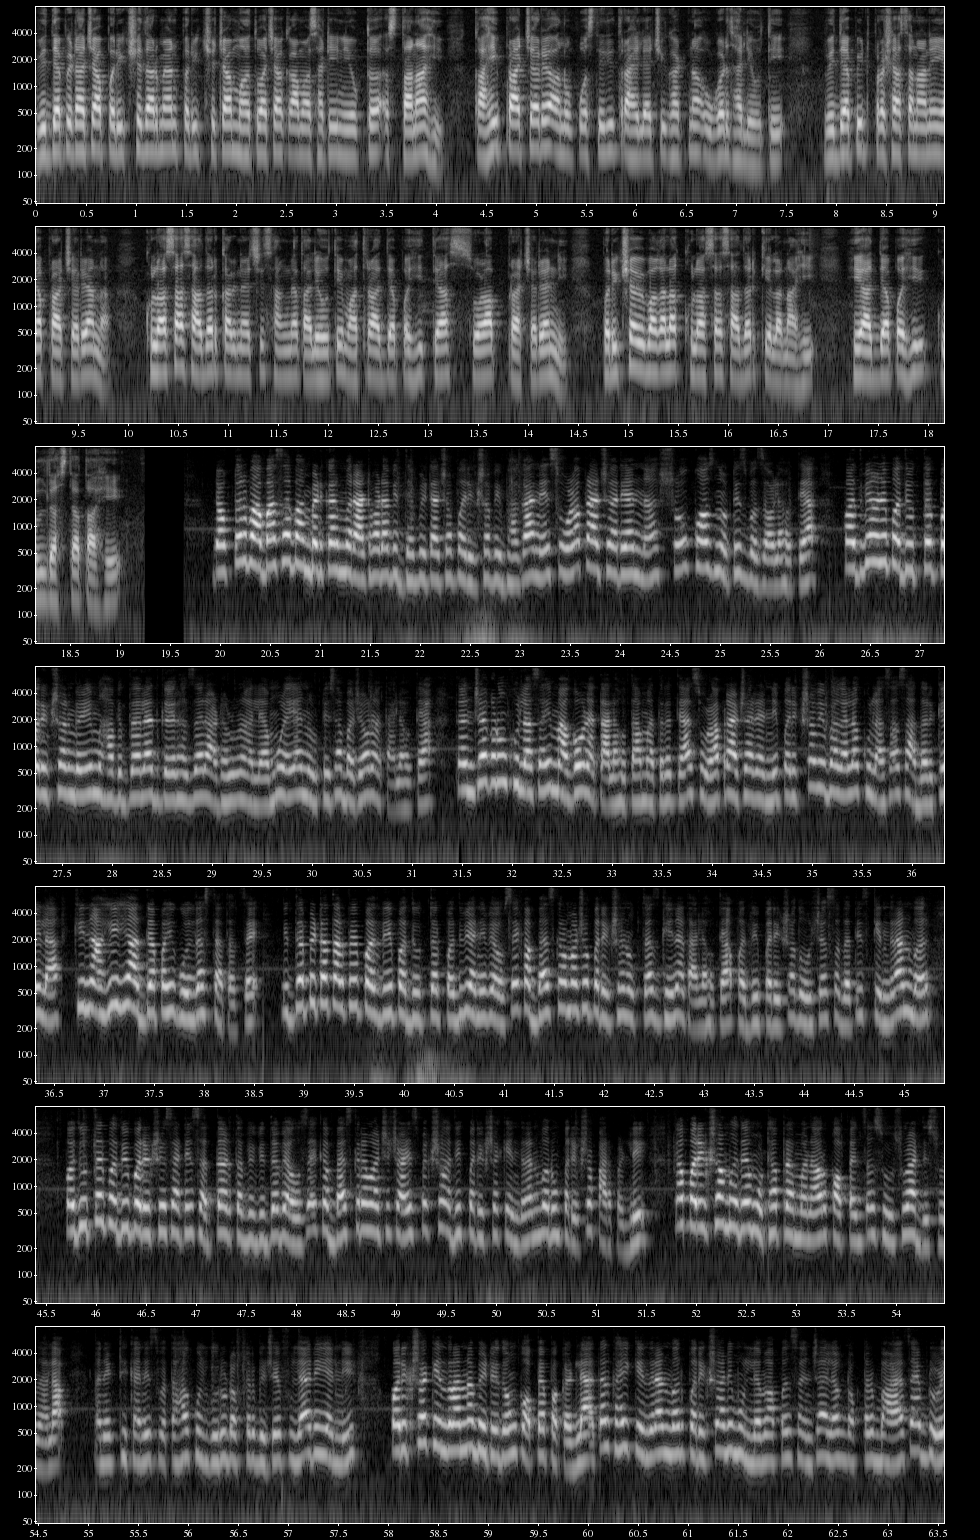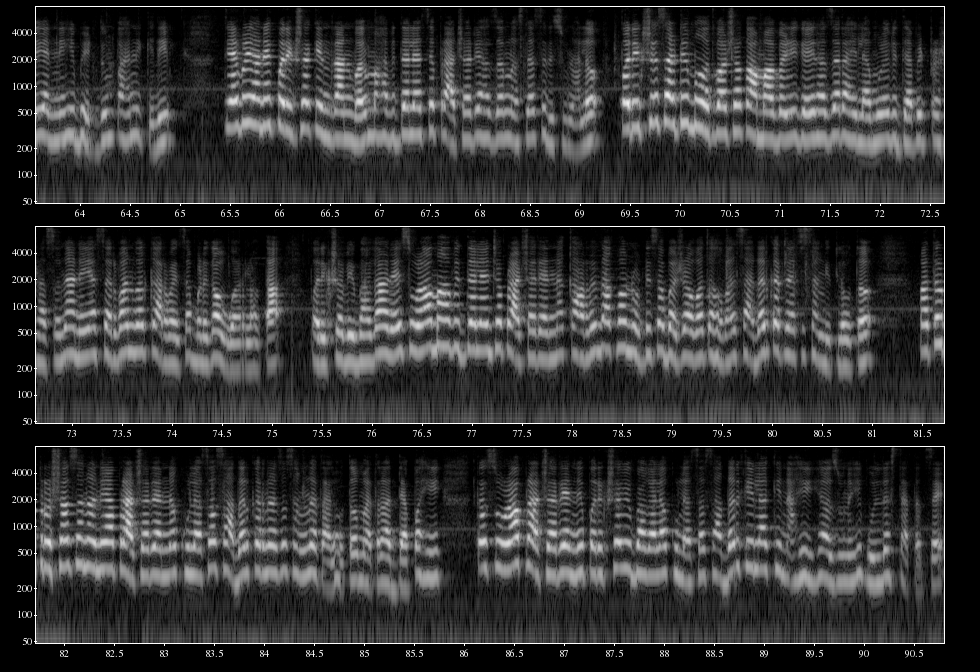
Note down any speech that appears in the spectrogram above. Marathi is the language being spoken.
विद्यापीठाच्या परीक्षेदरम्यान परीक्षेच्या महत्त्वाच्या कामासाठी नियुक्त असतानाही काही प्राचार्य अनुपस्थितीत राहिल्याची घटना उघड झाली होती. विद्यापीठ प्रशासनाने या प्राचार्यांना खुलासा सादर करण्याचे सांगण्यात आले होते. मात्र अद्यापही त्या सोळा प्राचार्यांनी परीक्षा विभागाला खुलासा सादर केला नाही. हे अद्यापही गुलदस्त्यात आहे. डॉक्टर बाबासाहेब आंबेडकर मराठवाडा विद्यापीठाच्या परीक्षा विभागाने सोळा प्राचार्यांना शो कॉज नोटीस बजावल्या होत्या. पदवी आणि पदव्युत्तर परीक्षांवेळी महाविद्यालयात गैरहजर आढळून आल्यामुळे या नोटिसा बजावण्यात आल्या होत्या. त्यांच्याकडून खुलासाही मागवण्यात आला होता. मात्र त्या सोळा प्राचार्यांनी परीक्षा विभागाला खुलासा सादर केला की नाही हे अद्यापही गुलदस्त्यातच आहे. विद्यापीठातर्फे पदवी पदव्युत्तर पदवी आणि व्यावसायिक अभ्यासक्रमाच्या परीक्षा नुकत्याच घेण्यात आल्या होत्या. पदवी परीक्षा दोनशे सदतीस केंद्रांवर पदव्युत्तर पदवी परीक्षेसाठी सत्तर तर विविध व्यावसायिक अभ्यासक्रमाची चाळीसपेक्षा अधिक परीक्षा केंद्रांवरून परीक्षा पार पडली. त्या परीक्षांमध्ये मोठ्या प्रमाणावर कॉप्यांचा सुळसुळाट दिसून आला. अनेक ठिकाणी स्वतः कुलगुरू डॉक्टर विजय फुलारी यांनी परीक्षा केंद्रांना भेटी देऊन कॉप्या पकडल्या. तर काही केंद्रांवर परीक्षा आणि मूल्यमापन संचालक डॉक्टर बाळासाहेब डोळे यांनी ही भेट देऊन पाहणी केली. त्यावेळी अनेक परीक्षा केंद्रांवर महाविद्यालयाचे प्राचार्य हजर नसल्याचं दिसून आलं. परीक्षेसाठी महत्त्वाच्या कामावेळी गैरहजर राहिल्यामुळे विद्यापीठ प्रशासनाने या सर्वांवर कारवाईचा बडगा उगारला होता. परीक्षा विभागाने सोळा महाविद्यालयांच्या प्राचार्यांना कारणे दाखवा नोटीसा बजावत अहवाल सादर करण्याचं सांगितलं होतं. मात्र प्रशासनाने या प्राचार्यांना खुलासा सादर करण्याचं सांगण्यात आलं होतं. मात्र अद्यापही तर सोळा प्राचार्यांनी परीक्षा विभागाला खुलासा सादर केला की नाही हे अजूनही गुलदस्त्यातच आहे.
